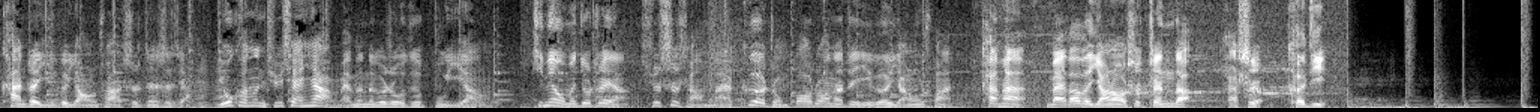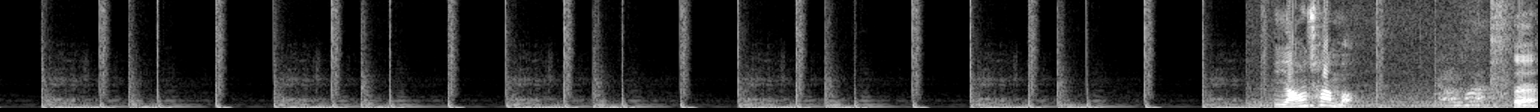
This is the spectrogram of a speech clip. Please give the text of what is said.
看这一个羊肉串是真是假，有可能你去线下买的那个肉就不一样了。今天我们就这样去市场买各种包装的这一个羊肉串，看看买到的羊肉是真的还是科技。羊肉串吧，羊肉串对，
